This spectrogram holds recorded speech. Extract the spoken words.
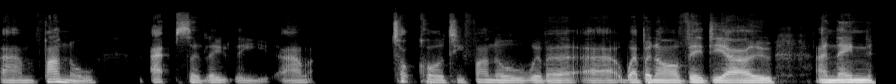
um, funnel. Absolutely top quality funnel with a, a webinar video and then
